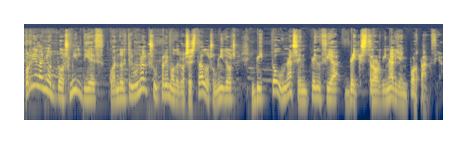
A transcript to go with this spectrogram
Corría el año 2010 cuando el Tribunal Supremo de los Estados Unidos dictó una sentencia de extraordinaria importancia.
